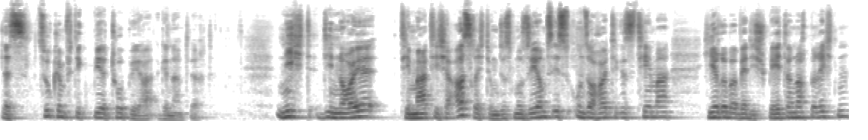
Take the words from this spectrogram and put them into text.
das zukünftig Biotopia genannt wird. Nicht die neue thematische Ausrichtung des Museums ist unser heutiges Thema, hierüber werde ich später noch berichten,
